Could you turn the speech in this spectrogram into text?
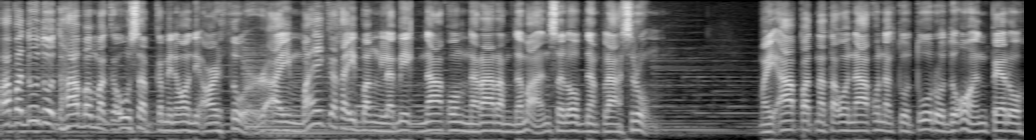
Papadudot habang magkausap kami noon ni Arthur ay may kakaibang lamig na akong nararamdaman sa loob ng classroom. May apat na taon na ako nagtuturo doon pero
